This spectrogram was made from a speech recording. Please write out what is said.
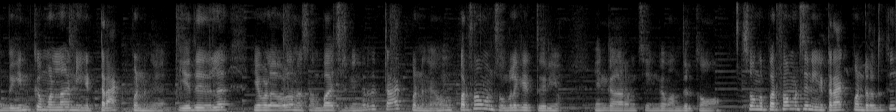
உங்கள் இன்கம் எல்லாம் நீங்கள் ட்ராக் பண்ணுங்கள் எது இதில் எவ்வளோ எவ்வளோ நான் சம்பாதிச்சிருக்கேங்கிறத ட்ராக் பண்ணுங்கள் உங்கள் பர்ஃபார்மன்ஸ் உங்களுக்கே தெரியும். எங்கே ஆரம்பிச்சு எங்கே வந்திருக்கோம். ஸோ உங்கள் பர்ஃபார்மன்ஸை நீங்கள் ட்ராக் பண்ணுறதுக்கு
